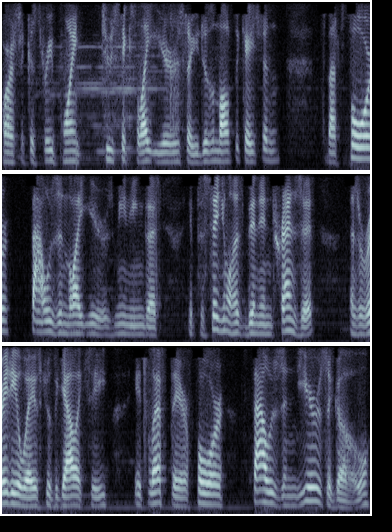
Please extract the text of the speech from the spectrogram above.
Parsec is 3.26 light years, so you do the multiplication. It's about 4,000 light years, meaning that if the signal has been in transit as a radio wave through the galaxy, it's left there 4,000 years ago,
